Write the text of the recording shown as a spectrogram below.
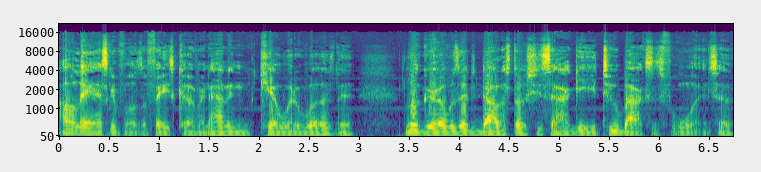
All they asking for is a face covering. I didn't care what it was. The little girl was at the dollar store. She said, "I'll give you two boxes for one." So,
